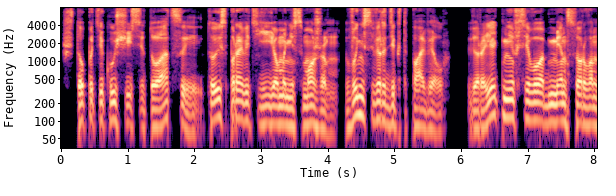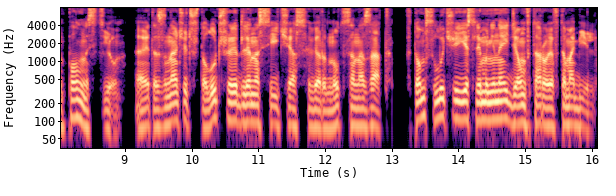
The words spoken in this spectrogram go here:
Что по текущей ситуации, то исправить ее мы не сможем, вынес вердикт Павел. Вероятнее всего обмен сорван полностью, а это значит, что лучшее для нас сейчас вернуться назад. В том случае, если мы не найдем второй автомобиль.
